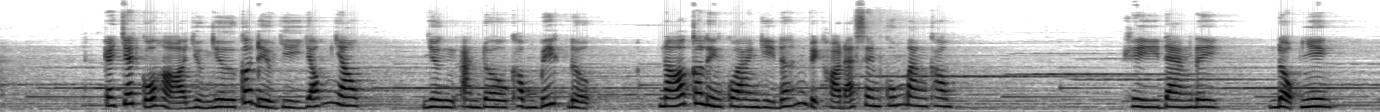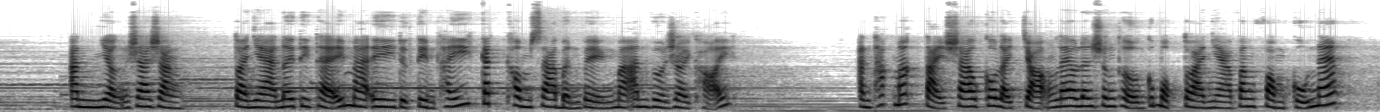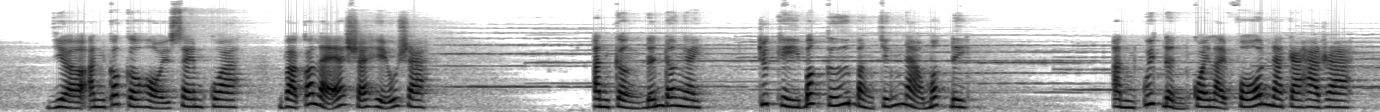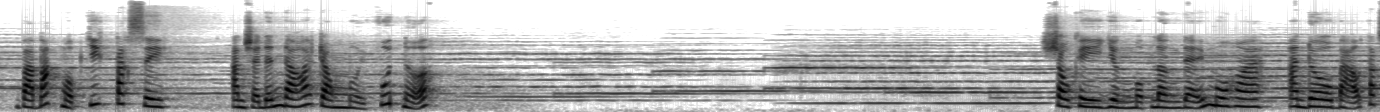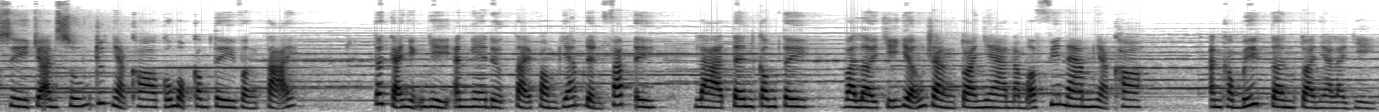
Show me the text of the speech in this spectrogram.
Cái chết của họ dường như có điều gì giống nhau nhưng ando không biết được, nó có liên quan gì đến việc họ đã xem cuốn băng không? Khi đang đi, đột nhiên, anh nhận ra rằng tòa nhà nơi thi thể ma y được tìm thấy cách không xa bệnh viện mà anh vừa rời khỏi. Anh thắc mắc tại sao cô lại chọn leo lên sân thượng của một tòa nhà văn phòng cũ nát. Giờ anh có cơ hội xem qua và có lẽ sẽ hiểu ra anh cần đến đó ngay, trước khi bất cứ bằng chứng nào mất đi. Anh quyết định quay lại phố nakahara và bắt một chiếc taxi. Anh sẽ đến đó trong mười phút nữa. Sau khi dừng một lần để mua hoa, ando bảo taxi cho anh xuống trước nhà kho của một công ty vận tải. Tất cả những gì anh nghe được tại phòng giám định pháp y là tên công ty và lời chỉ dẫn rằng tòa nhà nằm ở phía nam nhà kho. Anh không biết tên tòa nhà là gì.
